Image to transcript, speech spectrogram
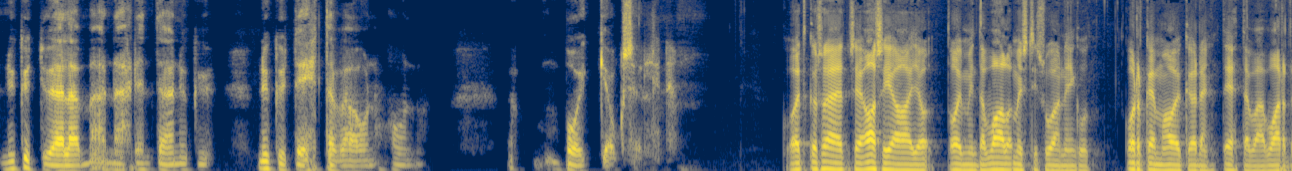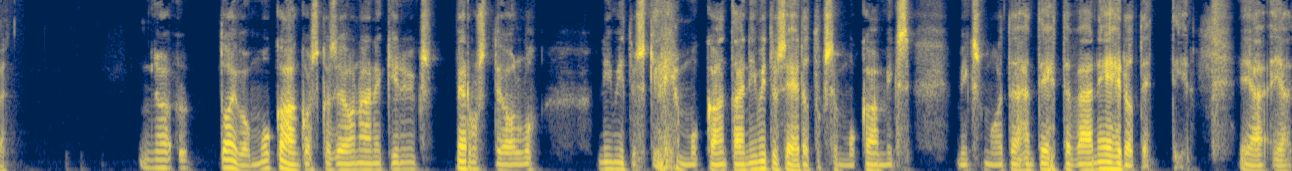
nykytyöelämään nähden tämä nyky, nykytehtävä on, on poikkeuksellinen. Koetko sä, että se asiaa jo toiminta valmisti sua niin kuin korkeimman oikeuden tehtävää varten? No toivon mukaan, koska se on ainakin yksi peruste ollut nimityskirjan mukaan tai nimitysehdotuksen mukaan, miksi, miksi mua tähän tehtävään ehdotettiin. Ja, ja,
